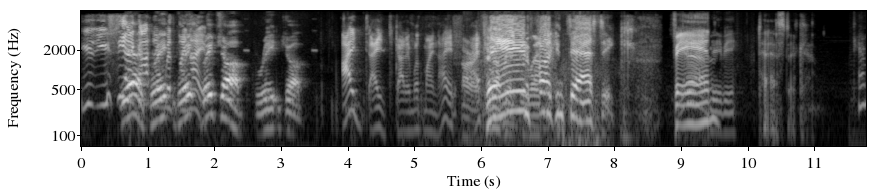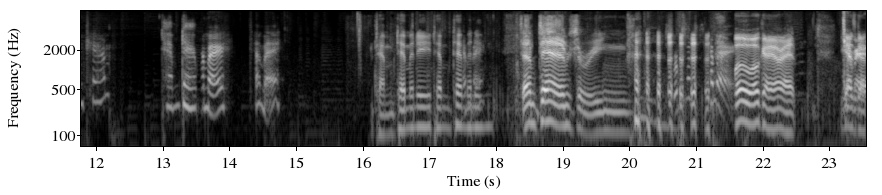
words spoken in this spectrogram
You, you see, yeah, I got great, him with great, my knife. great job. Great job. I, I got him with my knife. All right. I Fan fucking tastic. Yeah, Fantastic. baby. Tam tam. Tam tam. Tammy. Tammy. Tem temini, tem temini. Sometimes ring. Tammy. Whoa, okay, alright. You guys got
